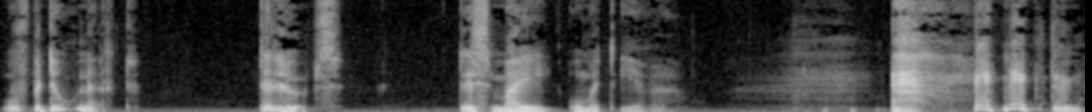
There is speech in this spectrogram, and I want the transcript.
of bedonderd? Terloops, dis my om dit ewe. En ek dink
